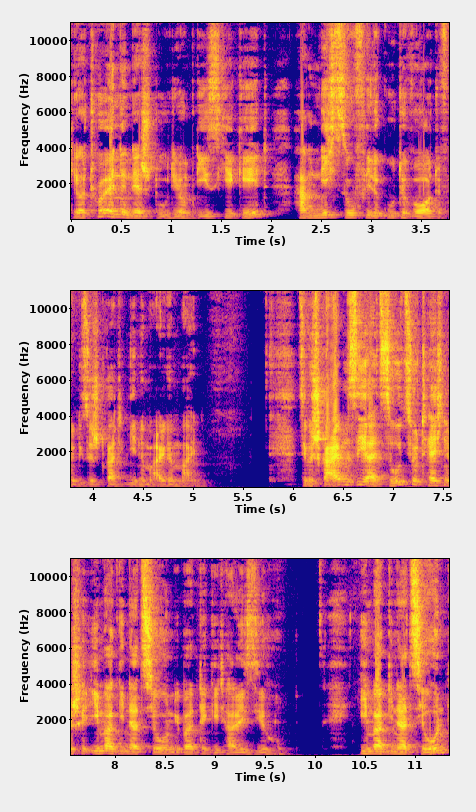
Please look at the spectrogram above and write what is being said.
Die AutorInnen der Studie, um die es hier geht, haben nicht so viele gute Worte für diese Strategien im Allgemeinen. Sie beschreiben sie als soziotechnische Imagination über Digitalisierung. Imagination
